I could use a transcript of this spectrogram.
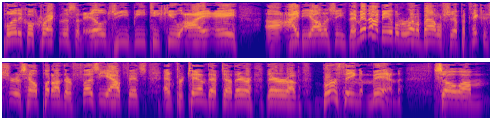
political correctness and LGBTQIA uh, ideology. They may not be able to run a battleship, but they can sure as hell put on their fuzzy outfits and pretend that uh, they're they're uh, birthing men. So um,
